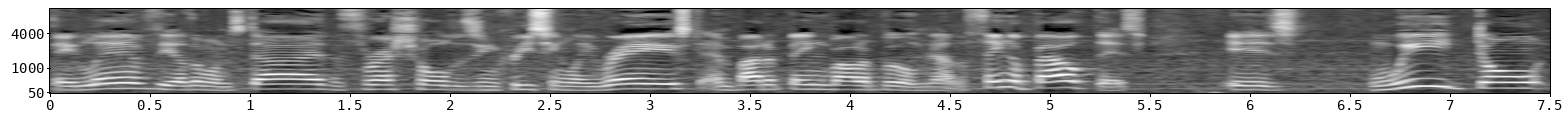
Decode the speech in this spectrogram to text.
they live, the other ones die, the threshold is increasingly raised, and bada bing, bada boom. Now, the thing about this is we don't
